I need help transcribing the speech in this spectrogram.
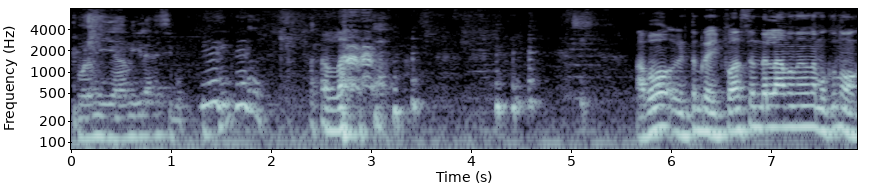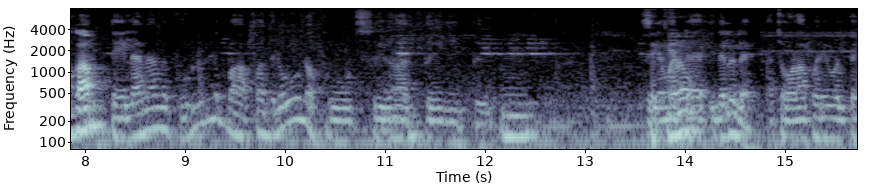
നമ്മൾ മിയാമിയിലെ ആശിമു അല്ല. അപ്പോ ഇവിടുത്തെ ബ്രേക്ക്ഫാസ്റ്റ് എന്തെല്ലാമെന്ന് നമുക്ക് നോക്കാം. ടെലാനാണ് ഫുള്ള് ഫ്രൂട്ട്സ് അത് ഇത്. ഇതല്ലേ ആ ചോളാപ്പൊരി പോലത്തെ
